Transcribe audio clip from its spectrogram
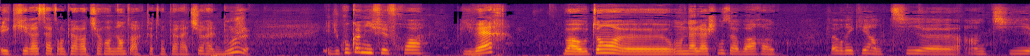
et qui reste à température ambiante alors que la température elle bouge. Et du coup, comme il fait froid l'hiver, bah autant euh, on a la chance d'avoir euh, fabriqué un petit, un petit,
